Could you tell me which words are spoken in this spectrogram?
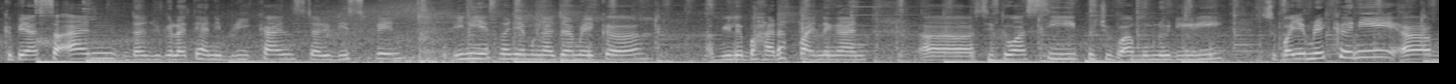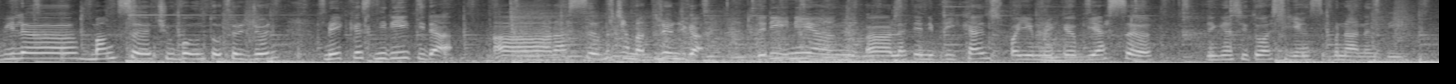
kebiasaan dan juga latihan diberikan secara disiplin ini yang sebenarnya mengajar mereka bila berhadapan dengan uh, situasi percubaan membunuh diri. Supaya mereka ni uh, bila mangsa cuba untuk terjun mereka sendiri tidak uh, rasa macam nak terjun juga. Jadi ini yang uh, latihan diberikan supaya mereka biasa dengan situasi yang sebenar nanti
